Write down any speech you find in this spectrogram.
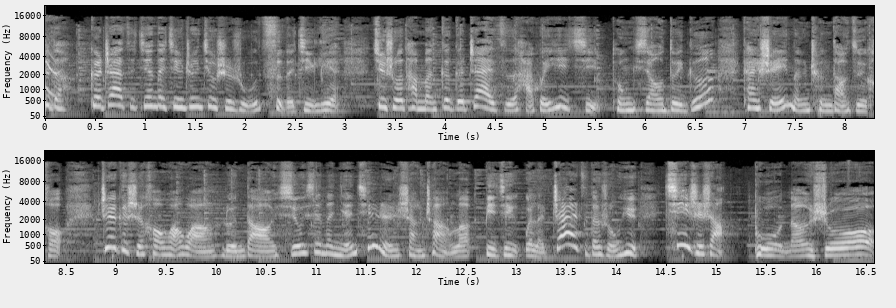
是的，各寨子间的竞争就是如此的激烈。据说他们各个寨子还会一起通宵对歌，看谁能撑到最后。这个时候，往往轮到修仙的年轻人上场了。毕竟，为了寨子的荣誉，气势上不能输。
